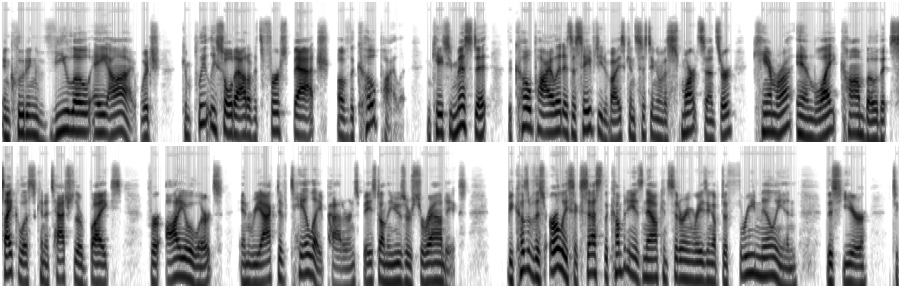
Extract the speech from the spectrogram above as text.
including Velo AI, which completely sold out of its first batch of the Copilot. In case you missed it, the Copilot is a safety device consisting of a smart sensor, camera, and light combo that cyclists can attach to their bikes for audio alerts and reactive taillight patterns based on the user's surroundings. Because of this early success, the company is now considering raising up to 3 million this year to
